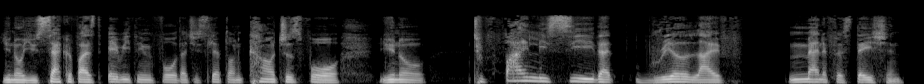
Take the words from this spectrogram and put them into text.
you know you sacrificed everything for that you slept on couches for, you know, to finally see that real life manifestation.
